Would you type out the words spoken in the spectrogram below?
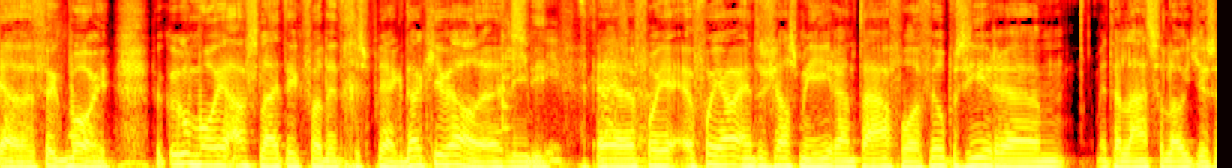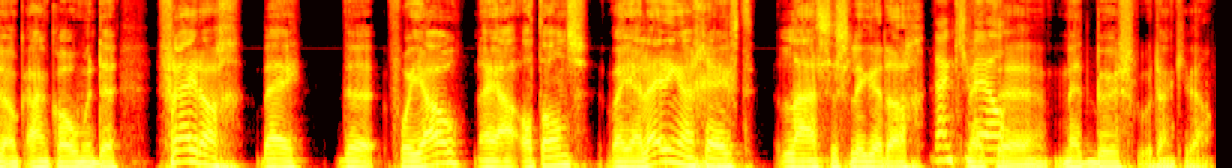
ja, dat vind ik mooi. Vind ik ook een mooie afsluiting van dit gesprek. Dankjewel, uh, Lidi. Uh, voor, je, voor jouw enthousiasme hier aan tafel. Veel plezier uh, met de laatste loodjes ook aankomende vrijdag bij de voor jou, nou ja, althans, waar jij leiding aan geeft, laatste slingerdag. Dankjewel. Met, uh, met beursvloer. Dankjewel.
